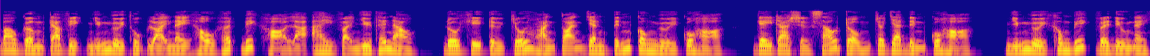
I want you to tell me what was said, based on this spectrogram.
bao gồm cả việc những người thuộc loại này hầu hết biết họ là ai và như thế nào, đôi khi từ chối hoàn toàn danh tính con người của họ, gây ra sự xáo trộn cho gia đình của họ. Những người không biết về điều này,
